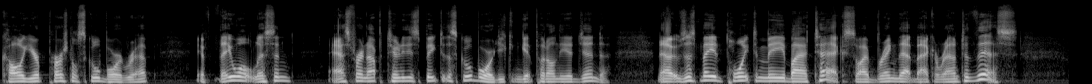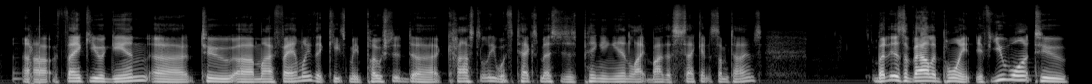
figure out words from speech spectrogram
call your personal school board rep. If they won't listen, ask for an opportunity to speak to the school board. You can get put on the agenda. Now, it was just made point to me by a text, so I bring that back around to this. Uh, thank you again uh, to uh, my family that keeps me posted uh, constantly with text messages pinging in like by the second sometimes. But it is a valid point. If you want to,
